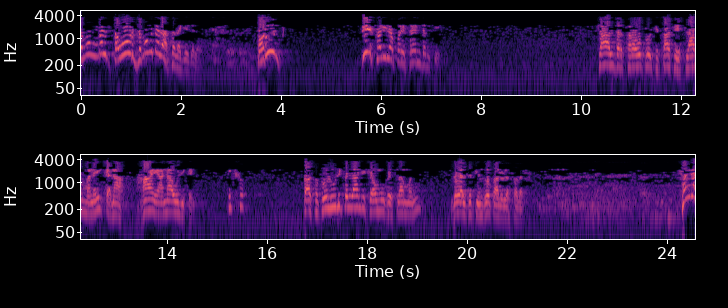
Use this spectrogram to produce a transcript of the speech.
زمونږ ملک تور زمونږ د لاسه لګېدلی پرون دې سړي له په ریفرنډم کې سال در سره وکړو چې تاسو اسلام منئ که نه ها یا نه ولیکئ ټیک شو تاسو ټول ولیکل لاندې چې او موږ اسلام منو زه ویل زه پنځو کالو له صدر څنګه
